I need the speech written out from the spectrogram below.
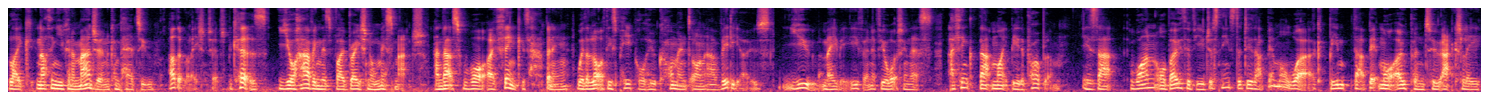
like nothing you can imagine compared to other relationships because you're having this vibrational mismatch. And that's what I think is happening with a lot of these people who comment on our videos. You, maybe even if you're watching this, I think that might be the problem is that one or both of you just needs to do that bit more work, be that bit more open to actually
